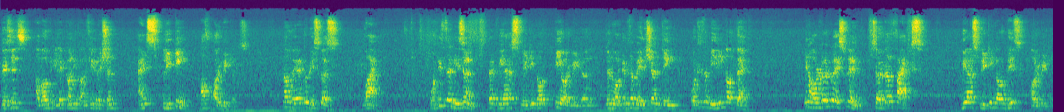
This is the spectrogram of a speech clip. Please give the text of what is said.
this is about electronic configuration and splitting of orbitals. Now we have to discuss why. What is the reason that we are splitting out p orbital? Then what is the mentioned thing? What is the meaning of that? In order to explain certain facts, we are splitting out this orbital.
